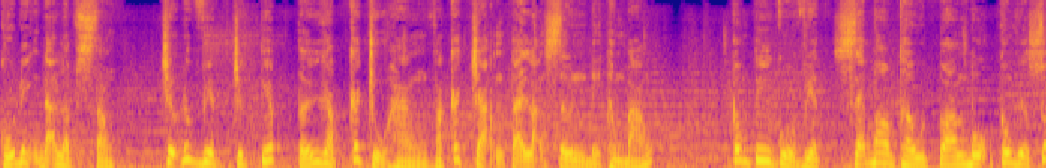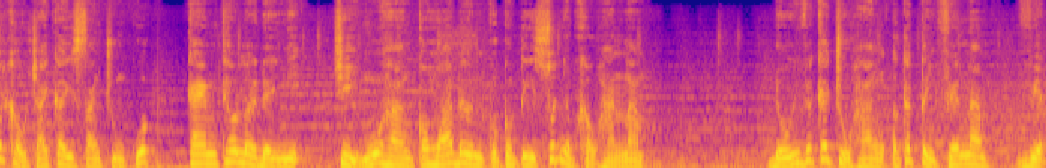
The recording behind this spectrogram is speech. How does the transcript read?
cố định đã lập xong, Triệu Đức Việt trực tiếp tới gặp các chủ hàng và các trạm tại Lạng Sơn để thông báo. Công ty của Việt sẽ bao thầu toàn bộ công việc xuất khẩu trái cây sang Trung Quốc kèm theo lời đề nghị chỉ mua hàng có hóa đơn của công ty xuất nhập khẩu Hà Nam. Đối với các chủ hàng ở các tỉnh phía Nam, Việt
